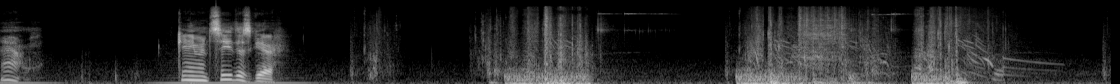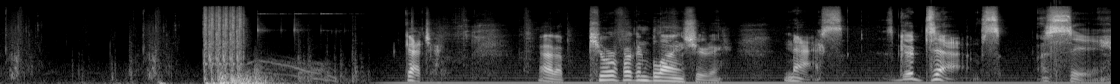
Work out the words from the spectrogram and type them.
Ow. Can't even see this guy. Gotcha. Out of pure fucking blind shooting. Nice. It's good times. Let's see.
